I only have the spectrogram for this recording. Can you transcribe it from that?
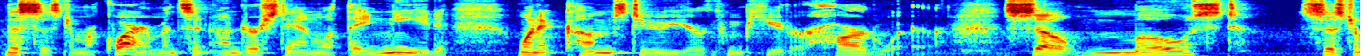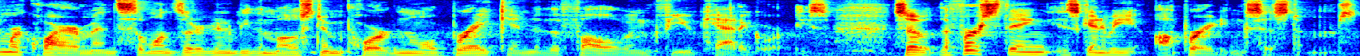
the system requirements and understand what they need when it comes to your computer hardware. So most system requirements, the ones that are going to be the most important, will break into the following few categories. So the first thing is going to be operating systems,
